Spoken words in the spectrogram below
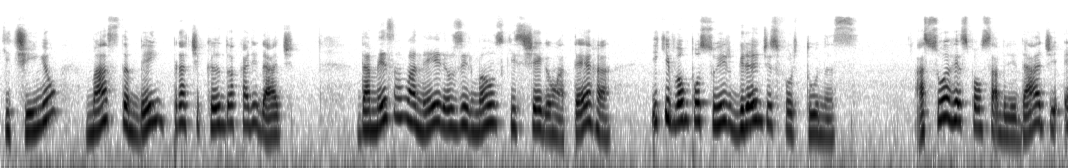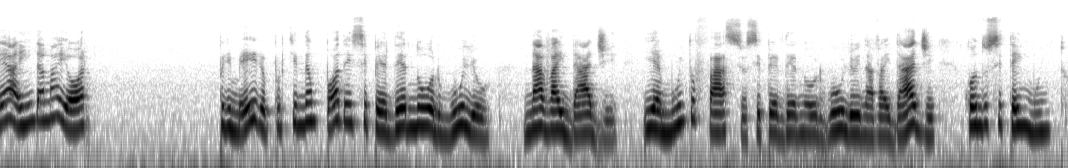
que tinham, mas também praticando a caridade. Da mesma maneira, os irmãos que chegam à Terra e que vão possuir grandes fortunas. A sua responsabilidade é ainda maior. Primeiro, porque não podem se perder no orgulho na vaidade, e é muito fácil se perder no orgulho e na vaidade quando se tem muito.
